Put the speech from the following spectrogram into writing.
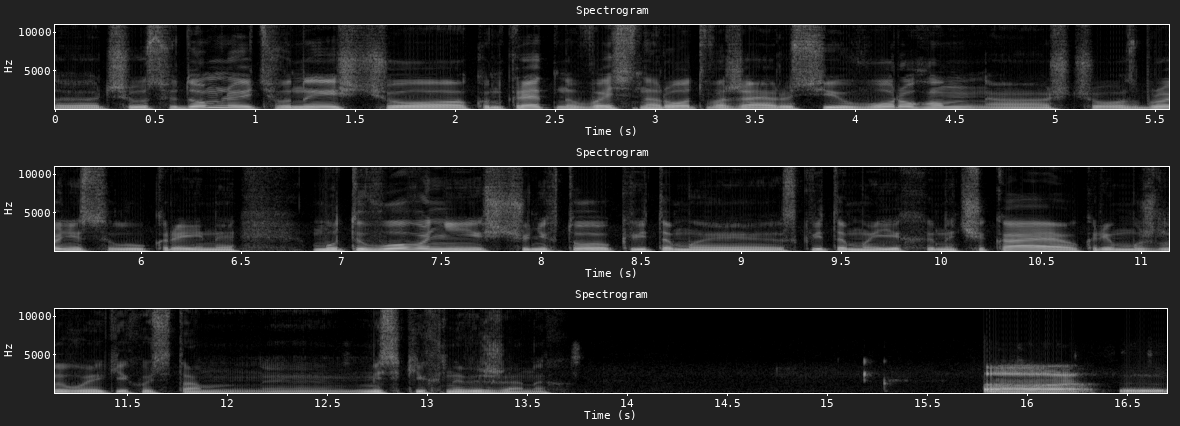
е, чи усвідомлюють вони, що конкретно весь народ вважає Росію ворогом, що Збройні сили України мотивовані, що ніхто квітами з квітами їх не чекає, окрім можливо якихось там е, міських невіжених. А, е,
